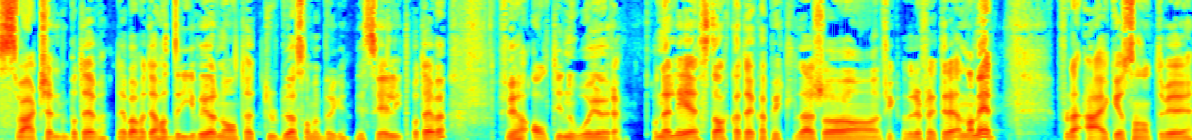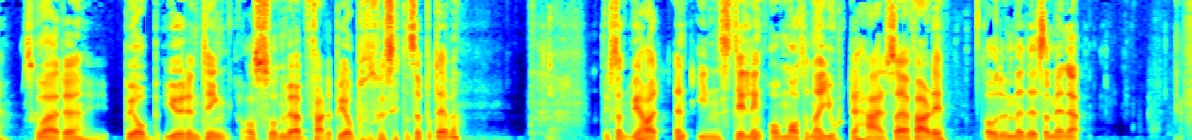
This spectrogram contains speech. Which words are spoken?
svært sjelden på TV. Det er bare for at jeg har driv å gjøre noe annet. Jeg tror du er samme, Børge. Vi ser lite på TV, for vi har alltid noe å gjøre. Og når jeg leste akkurat det kapitlet der, så fikk meg til å reflektere enda mer. For det er ikke sånn at vi skal være på jobb, gjøre en ting, og så når vi er ferdig på jobb, så skal vi sitte og se på TV. Ikke sant? Vi har en innstilling om at når jeg har gjort det her, så er jeg ferdig. Og med det så mener jeg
